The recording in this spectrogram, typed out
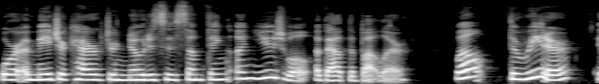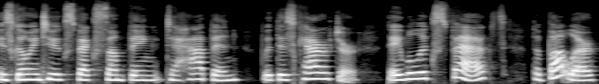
or a major character notices something unusual about the butler, well, the reader is going to expect something to happen with this character. They will expect the butler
